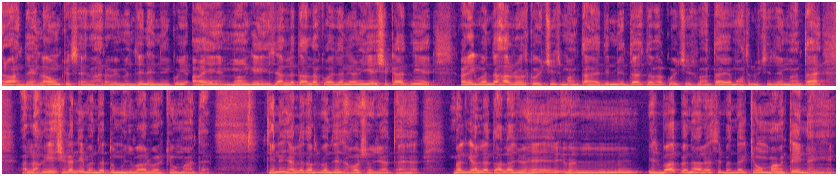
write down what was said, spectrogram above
راہ دہلاؤں کسے راہ رو منزل ہے، نہیں، کوئی آئے مانگیں اسے اللہ تعالیٰ کو اذان میں یہ شکایت نہیں ہے۔ اگر ایک بندہ ہر روز کوئی چیز مانگتا ہے، دن میں دس دفعہ کوئی چیز مانگتا ہے یا مختلف چیزیں مانگتا ہے، اللہ کو یہ شکایت نہیں، بندہ تم مجھے بار بار کیوں مانگتا ہے؟ تو نہیں، اللہ تعالیٰ بندے سے خوش ہو جاتا ہے۔ بلکہ اللہ تعالیٰ جو ہے، اس بات پہ ناراض سے بندہ کیوں مانگتے نہیں ہیں؟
